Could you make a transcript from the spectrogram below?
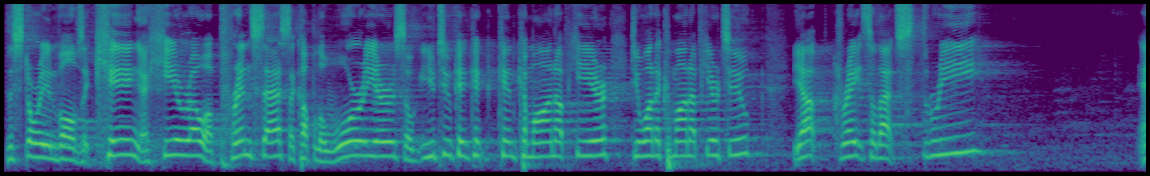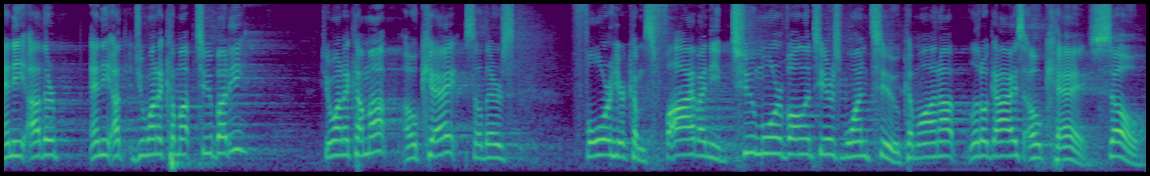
The story involves a king, a hero, a princess, a couple of warriors. So you two can, can, can come on up here. Do you want to come on up here too? Yep, great. So that's three. Any other, any, other, do you want to come up too, buddy? Do you want to come up? Okay, so there's Four, here comes five. I need two more volunteers. One, two. Come on up, little guys. Okay, so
